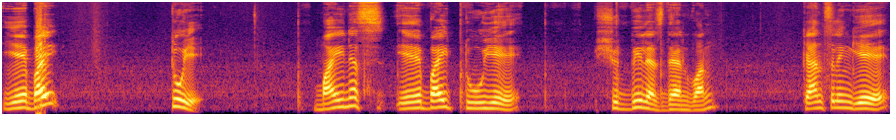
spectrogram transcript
a by 2a. Minus a by 2a should be less than 1. Cancelling a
